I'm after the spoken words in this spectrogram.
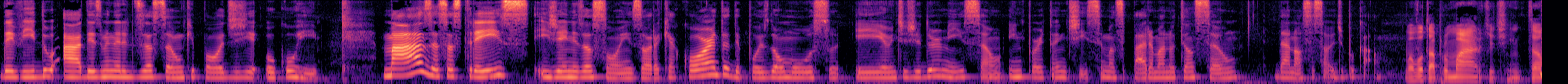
devido à desmineralização que pode ocorrer. Mas essas três higienizações, hora que acorda, depois do almoço e antes de dormir, são importantíssimas para a manutenção da nossa saúde bucal. Vamos voltar pro marketing, então.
